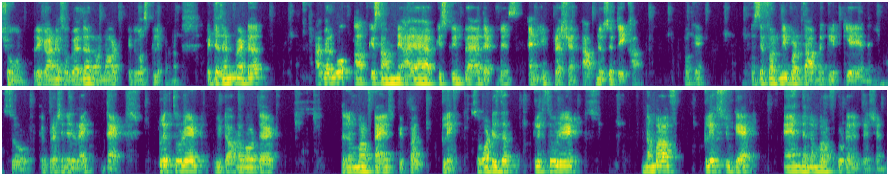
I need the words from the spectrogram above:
shown, regardless of whether or not it was clicked or not. It doesn't matter. अगर वो आपके सामने आया है आपकी स्क्रीन पे आया दैट मीन्स एन इम्प्रेशन आपने उसे देखा ओके okay? उससे फर्क नहीं पड़ता आपने क्लिक किया या नहीं सो इम्प्रेशन इज लाइक दैट click through rate we talked about that the number of times people click so what is the click through rate number of clicks you get and the number of total impression.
